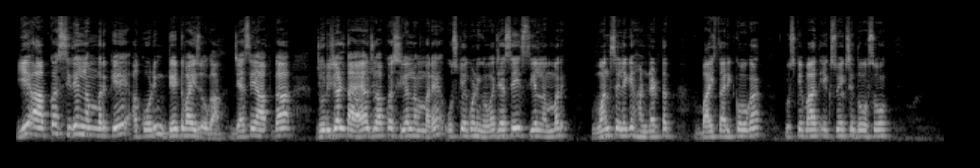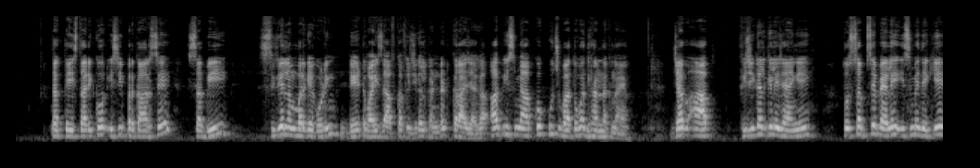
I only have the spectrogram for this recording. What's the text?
ये आपका सीरियल नंबर के अकॉर्डिंग डेट वाइज होगा। जैसे आपका जो रिज़ल्ट आया है, जो आपका सीरियल नंबर है, उसके अकॉर्डिंग होगा। जैसे सीरियल नंबर वन से लेके हंड्रेड तक बाईस तारीख को होगा, उसके बाद एक सौ, एक से दो सौ तक तेईस तारीख को, और इसी प्रकार से सभी सीरियल नंबर के अकॉर्डिंग डेट वाइज आपका फ़िज़िकल कंडक्ट कराया जाएगा। अब इसमें आपको कुछ बातों का ध्यान रखना है। जब आप फ़िज़िकल के लिए जाएँगे तो सबसे पहले इसमें देखिए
